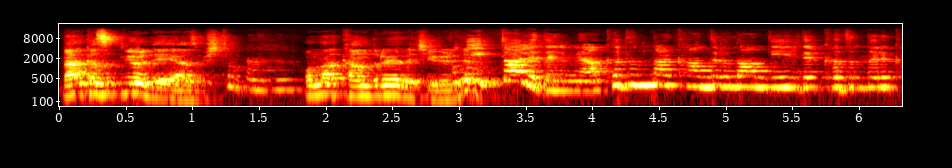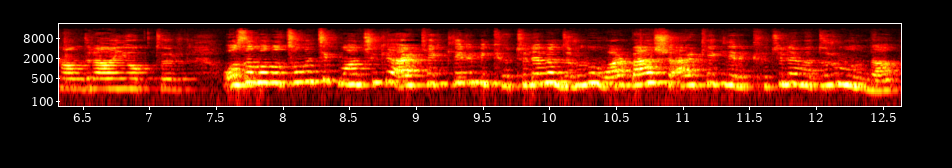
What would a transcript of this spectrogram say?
Hı. Ben kazıklıyor diye yazmıştım. Onlar kandırıyor'a Bunu çevirdi. iptal edelim ya. Kadınlar kandırılan değildir, kadınları kandıran yoktur. O zaman otomatikman çünkü erkekleri bir kötüleme durumu var. Ben şu erkekleri kötüleme durumundan,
